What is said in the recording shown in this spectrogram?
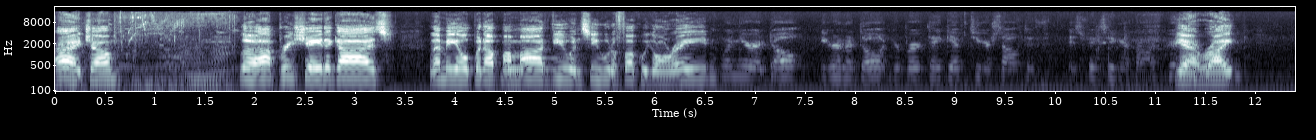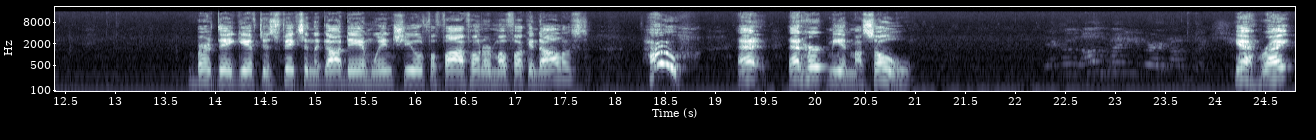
All right, y'all. Look, I appreciate it, guys. Let me open up my mod view and see who the fuck we gonna raid. When you're adult, you're an adult. Your birthday gift to yourself is, fixing your car. Yeah, right. birthday gift is fixing the goddamn windshield for five hundred motherfucking dollars. How? That that hurt me in my soul. There goes all the money you earned on Twitch. Yeah, right.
